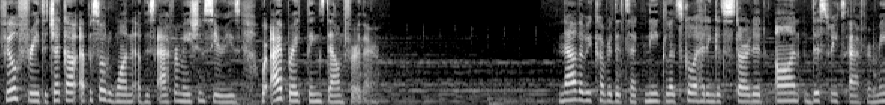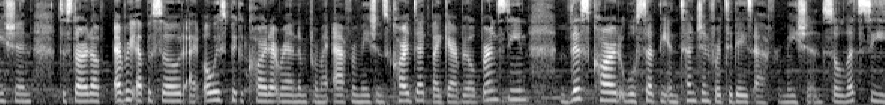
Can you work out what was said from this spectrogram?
feel free to check out episode 1 of this affirmation series where I break things down further. Now that we covered the technique, let's go ahead and get started on this week's affirmation. To start off every episode, I always pick a card at random from my affirmations card deck by Gabrielle Bernstein. This card will set the intention for today's affirmation. So let's see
